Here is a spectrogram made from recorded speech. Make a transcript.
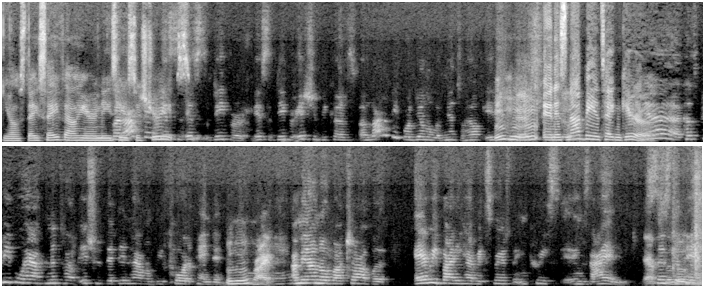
Y'all stay safe out here in these But I Houston think streets. it's, it's deeper. It's a deeper issue because a lot of people are dealing with mental health issues. hmm And it's too. not being taken care of. Yeah, because people have mental health issues that didn't have them before the pandemic. hmm Right. I mean, I don't know about y'all, but everybody have experienced the increased anxiety Absolutely. since the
